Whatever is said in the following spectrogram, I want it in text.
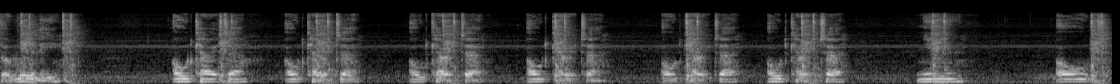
But really, old character, old character, old character, old character, old character, old character, new, old,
